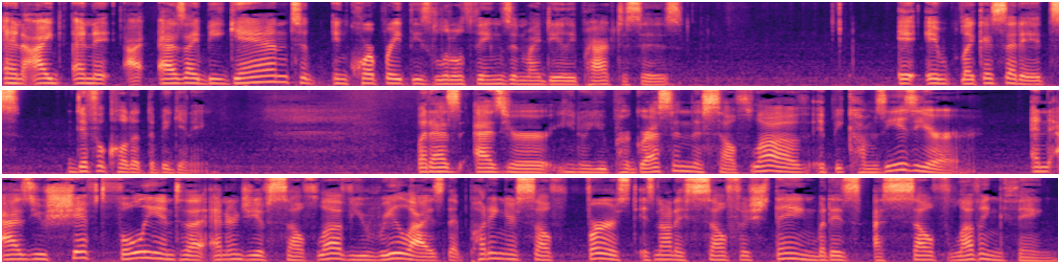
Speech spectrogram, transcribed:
And I and it, I, as I began to incorporate these little things in my daily practices, it, it like I said, it's difficult at the beginning but as as you're you know you progress in this self-love it becomes easier and as you shift fully into that energy of self-love you realize that putting yourself first is not a selfish thing but is a self-loving thing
